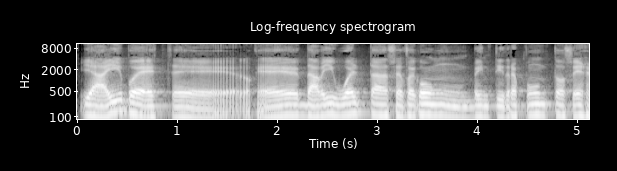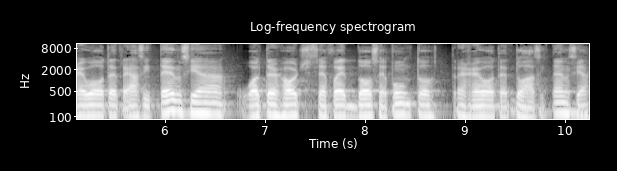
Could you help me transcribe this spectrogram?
Y ahí, pues, este, lo que es David Huerta se fue con 23 puntos, 6 rebotes, 3 asistencias. Walter Hodge se fue 12 puntos, 3 rebotes, 2 asistencias.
